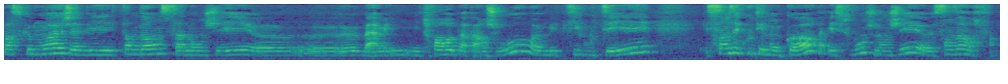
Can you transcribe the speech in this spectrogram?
parce que moi, j'avais tendance à manger euh, bah, mes, trois repas par jour, mes petits goûters, sans écouter mon corps, et souvent je mangeais euh, sans avoir faim.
